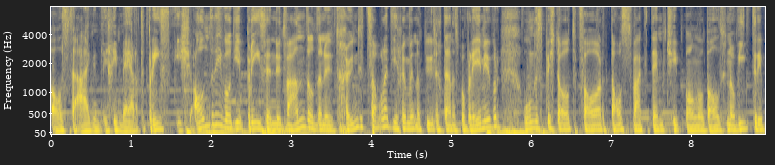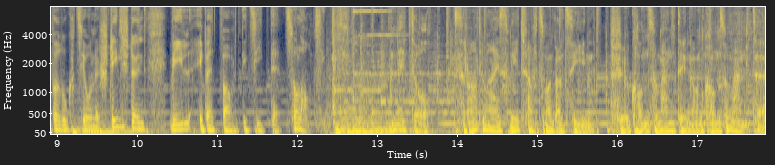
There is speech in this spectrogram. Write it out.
als der eigentliche Marktpreis ist. Andere, die die Preise nicht wollen oder nicht können zahlen, die kommen natürlich dann ein Problem über. Und es besteht die Gefahr, dass wegen dem Chipmangel bald noch weitere Produktionen stillstehen, weil eben die Wartezeiten so lang sind. Netto. Das Radio 1 Wirtschaftsmagazin für Konsumentinnen und Konsumenten.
